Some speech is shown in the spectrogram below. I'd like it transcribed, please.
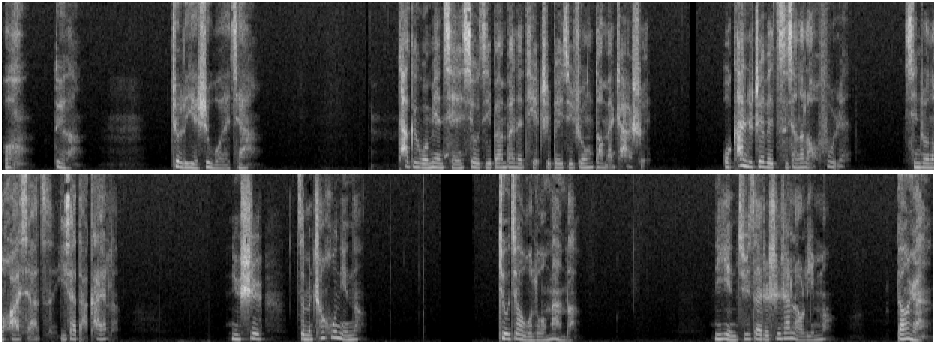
哦，对了，这里也是我的家。他给我面前锈迹斑斑的铁质杯具中倒满茶水，我看着这位慈祥的老妇人，心中的话匣子一下打开了。女士，怎么称呼您呢？就叫我罗曼吧。你隐居在这深山老林吗？当然。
